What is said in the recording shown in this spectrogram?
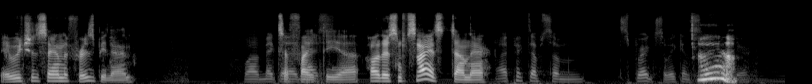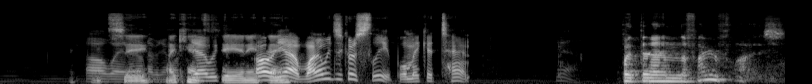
Maybe we should stay on the frisbee then Well, make to a fight nice- the. Uh... Oh, there's some science down there. I picked up some sprigs so we can. Oh, yeah. here. Oh Let's wait, I see. don't have I can't Yeah, we- see anything. Oh yeah. Why don't we just go to sleep? We'll make a tent. Yeah. But then the fireflies.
